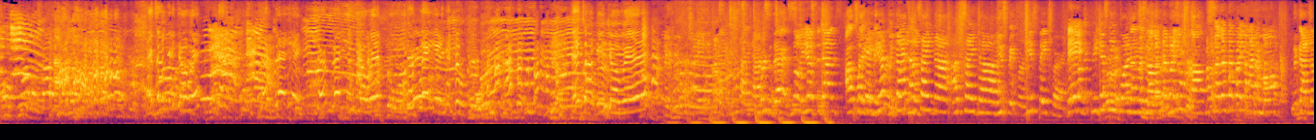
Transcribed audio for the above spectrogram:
all four. Playing. it's okay, Joey. No, you have to dance. Okay, you have to dance outside the, outside the Newspaper. newspaper. Babe, We just need one. mas maganda ba yung, mas maganda ba yung ano mo? Regalo?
